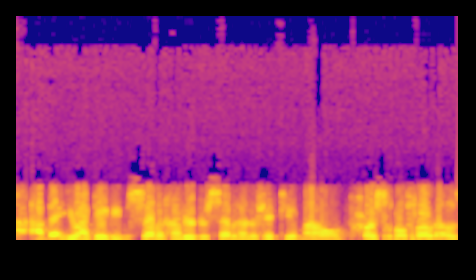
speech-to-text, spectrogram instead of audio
I bet you I gave him 700 or 750 of my own personal photos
